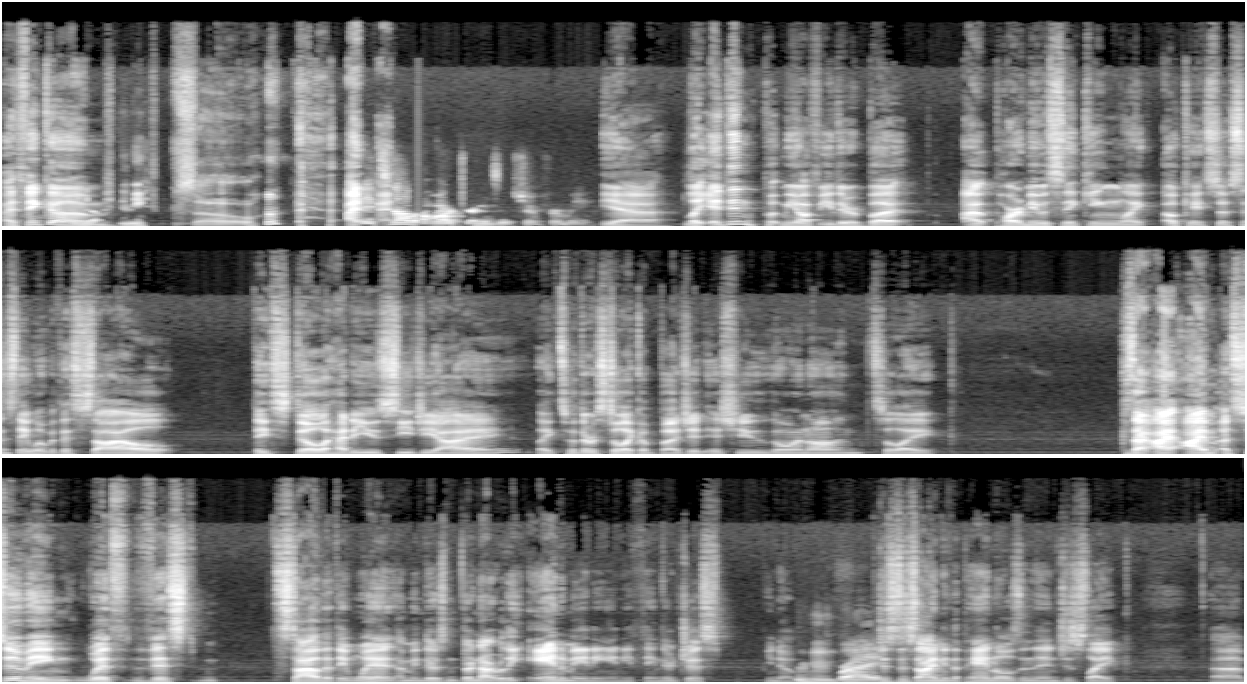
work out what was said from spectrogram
I think um so. I, it's I- not a hard transition for me. yeah, like it didn't put me off either, but I part of me was thinking like, okay, so since they went with this style, they still had to use CGI, like so there was still like a budget issue going on, so like cuz I, I I'm assuming with this style that they went, I mean there's they're not really animating anything. They're just, you know, Mhm. Right. just designing the panels and then just like uh,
